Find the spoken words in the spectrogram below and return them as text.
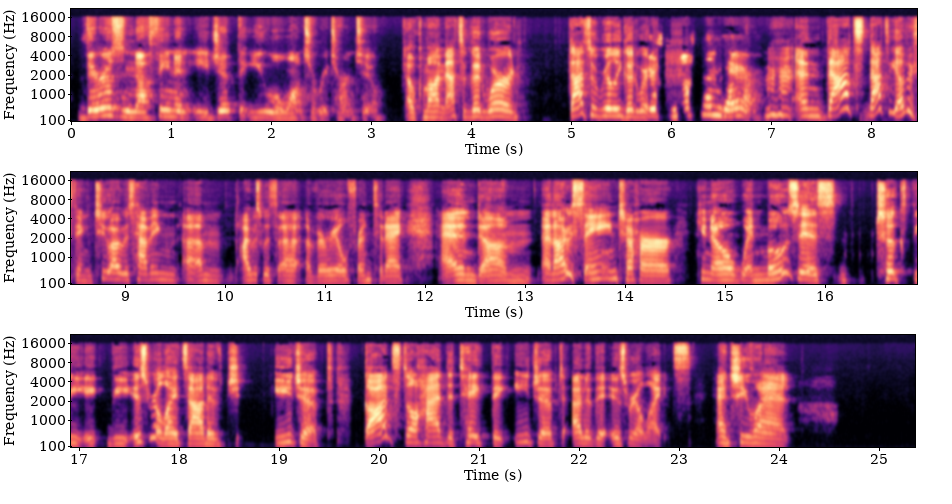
there is nothing in Egypt that you will want to return to. Oh, come on. That's a good word. That's a really good word. There's nothing there. Mm-hmm. And that's that's the other thing too. I was having um I was with a, a very old friend today and um and I was saying to her, you know, when Moses took the the Israelites out of G- Egypt, God still had to take the Egypt out of the Israelites. And she went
